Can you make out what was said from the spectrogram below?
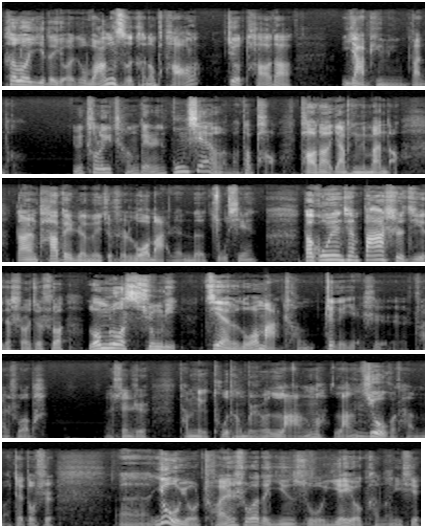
特洛伊的有一个王子可能逃了，就逃到亚平宁半岛，因为特洛伊城被人攻陷了嘛，他跑跑到亚平宁半岛。当然，他被认为就是罗马人的祖先。到公元前八世纪的时候，就说罗姆罗斯兄弟建罗马城，这个也是传说吧？甚至他们那个图腾不是说狼嘛，狼救过他们嘛？这都是。呃，又有传说的因素，也有可能一些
